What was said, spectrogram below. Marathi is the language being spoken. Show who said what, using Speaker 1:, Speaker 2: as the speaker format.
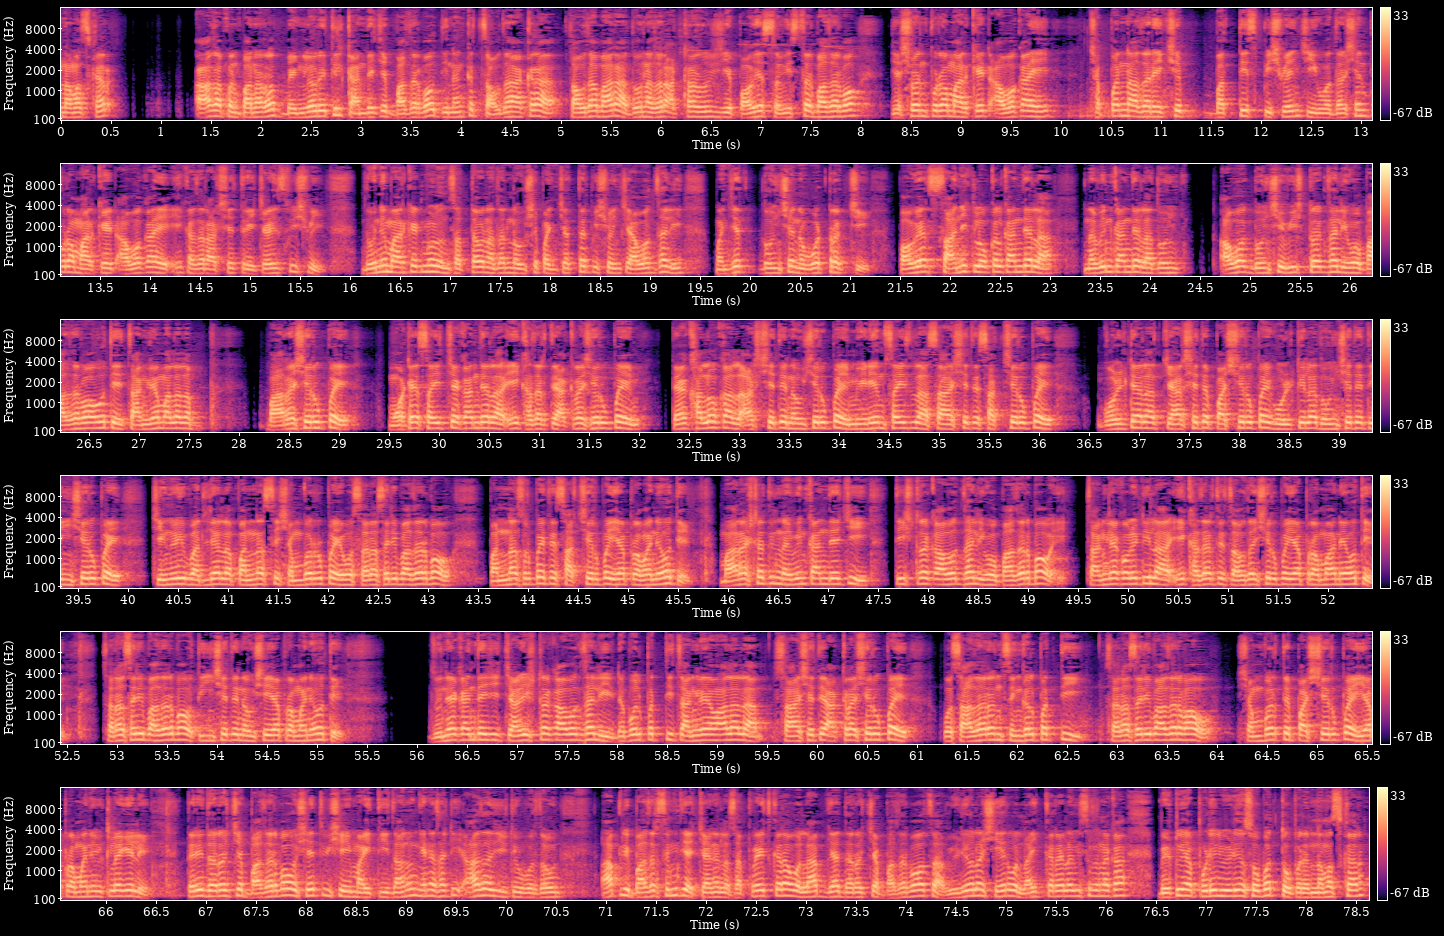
Speaker 1: नमस्कार. आज आपण पाहणार आहोत बेंगलोर येथील कांद्याचे बाजारभाव दिनांक चौदा अकरा चौदा बारा दोन हजार अठरा रोजी जे पाहूया सविस्तर बाजारभाव. यशवंतपुरा मार्केट आवक आहे. छप्पन्न हजार एकशे बत्तीस पिशव्यांची व दर्शनपुरा मार्केट आवक आहे एक हजार आठशे त्रेचाळीस पिशवी. दोन्ही मार्केट मिळून सत्तावन्न हजार नऊशे पंच्याहत्तर पिशव्यांची आवक झाली म्हणजे दोनशे नव्वद ट्रकची. पाहुयात स्थानिक लोकल कांद्याला नवीन कांद्याला दोन आवक दोनशे वीस ट्रक झाली व बाजारभाव होते. चांगल्या मालाला बाराशे रुपये मोठ्या साईजच्या कांद्याला एक हजार ते अकराशे रुपये त्या खालोखाल आठशे ते नऊशे रुपये मीडियम साईजला सहाशे ते सातशे रुपये गोलट्याला चारशे ते पाचशे रुपये गोलटीला दोनशे ते तीनशे रुपये चिंगळी बदल्याला पन्नास ते शंभर रुपये व सरासरी बाजारभाव पन्नास रुपये ते सातशे रुपये याप्रमाणे होते. महाराष्ट्रातील नवीन कांद्याची तीस ट्रक आवक झाली व बाजारभाव चांगल्या क्वालिटीला एक हजार ते चौदाशे रुपये याप्रमाणे होते. सरासरी बाजारभाव तीनशे ते नऊशे याप्रमाणे होते. जुन्या कांद्याची चाळीस ट्रक आवक झाली डबल पत्ती चांगल्या मालाला सहाशे ते अकराशे रुपये व साधारण सिंगल पत्ती सरासरी बाजारभाव शंभर ते पाचशे रुपये याप्रमाणे विकले गेले. तरी दररोजचे बाजारभाव शेतविषयी माहिती जाणून घेण्यासाठी आजच युट्यूबवर जाऊन आपली बाजार समिती या चॅनलला सबस्क्राईब करा व लाभ घ्या. दररोजच्या बाजारभावाचा व्हिडिओला शेअर व लाईक करायला विसरू नका. भेटूया पुढील व्हिडिओ सोबत. तोपर्यंत नमस्कार.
